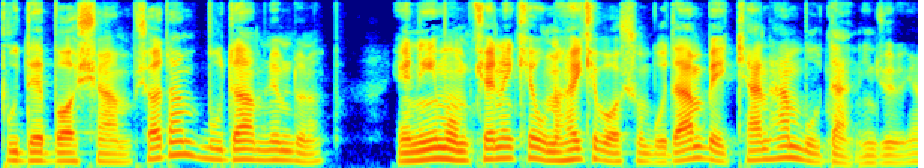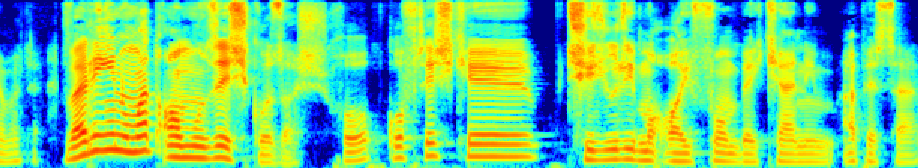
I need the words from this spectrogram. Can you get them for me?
بوده باشم. شایدم بودم نمی‌دونم. یعنی ممکنه که اونهایی که باشون بودم بکن هم بودن. اینجوری بگم ولی این اومد آموزش گذاشت. خب گفتش که چجوری ما آیفون بکنیم اپسر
